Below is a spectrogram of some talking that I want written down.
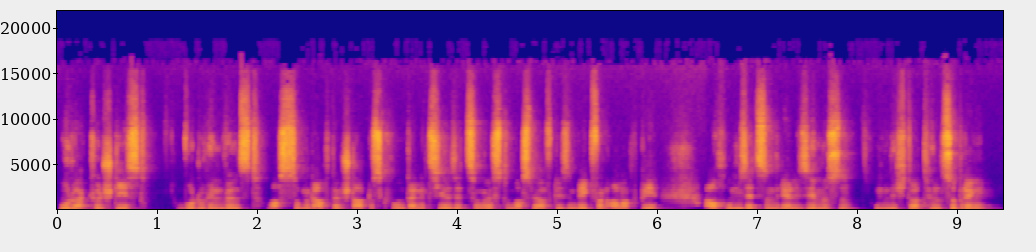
wo du aktuell stehst, wo du hin willst, was somit auch dein Status quo und deine Zielsetzung ist und was wir auf diesem Weg von A nach B auch umsetzen und realisieren müssen, um dich dorthin zu bringen.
